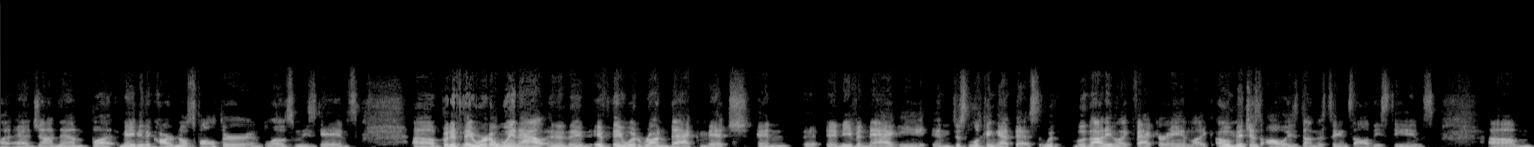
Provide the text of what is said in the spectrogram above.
a edge on them, but maybe the Cardinals falter and blow some of these games. Uh, but if they were to win out, and they if they would run back Mitch and and even Nagy, and just looking at that with without even like factoring in like, oh, Mitch has always done this against all these teams. Um,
